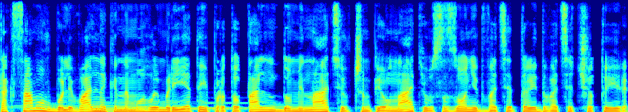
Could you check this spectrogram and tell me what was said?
Так само вболівальники не могли мріяти і про тотальну домінацію в чемпіонаті у сезоні 23-24.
